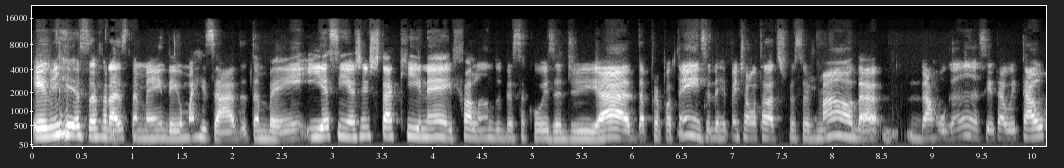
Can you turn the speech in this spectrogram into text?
Eu li essa frase também, dei uma risada também. E assim, a gente está aqui, né, falando dessa coisa de ah, da prepotência, de repente ela trata as pessoas mal, da, da arrogância e tal e tal.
